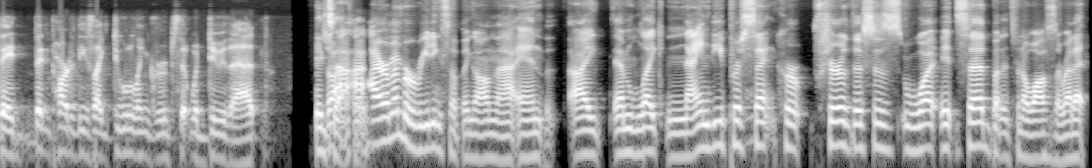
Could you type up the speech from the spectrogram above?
they'd been part of these like dueling groups that would do that. Exactly So I, I remember reading something on that, and I am like ninety percent cur- sure this is what it said, but it's been a while since I read it.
